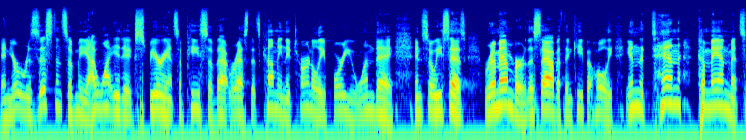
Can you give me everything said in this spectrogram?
and your resistance of me, I want you to experience a piece of that rest that's coming eternally for you one day. And so He says, Remember the Sabbath and keep it holy. In the Ten Commandments,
